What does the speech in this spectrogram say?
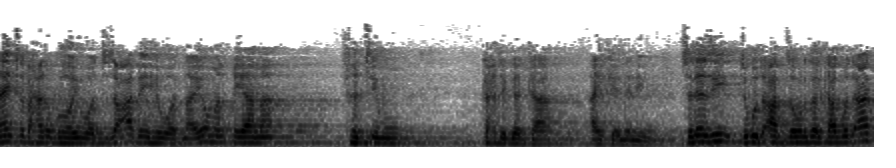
ናይ ፅባሕ ንግሆ ህወት ዝዓበየ ህወት ናይ ዮም ቅያማ ፈፂሙ ክሕድገካ ኣይክእልን እዩ ስለዚ እቲ ጉድኣት ዘውርደልካ ጉድኣት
